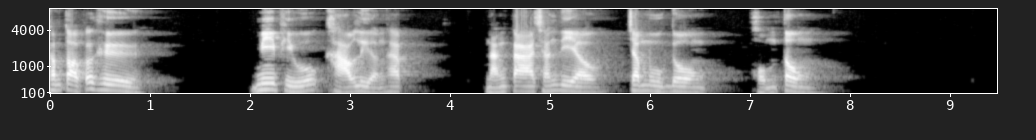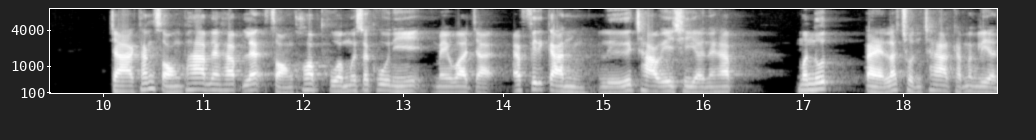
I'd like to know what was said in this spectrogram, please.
คำตอบก็คือ มีผิวขาวเหลืองครับ หนังตาชั้นเดียว จมูกโดง่งผมตรง จากทั้งสองภาพนะครับและสองครอบครัวเมื่อสักครู่นี้ ไม่ว่าจะแอฟริกันหรือชาวเอเชียนะครับ มนุษย์แต่ละชนชาติครับนักเรียน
